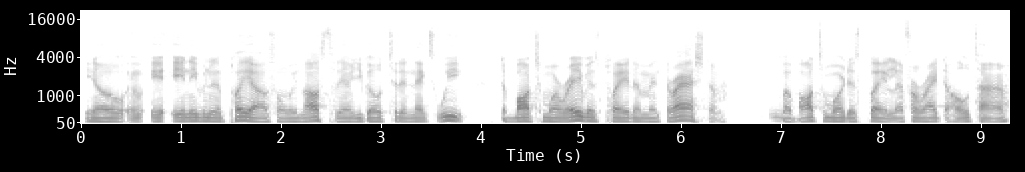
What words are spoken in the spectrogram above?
you know, and, and even in the playoffs when we lost to them, you go to the next week. The Baltimore Ravens played them and thrashed them, mm. but Baltimore just played left and right the whole time.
